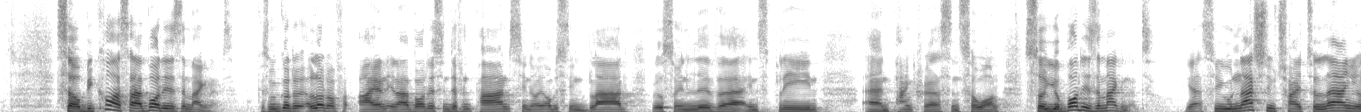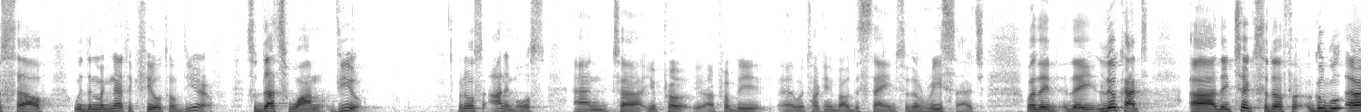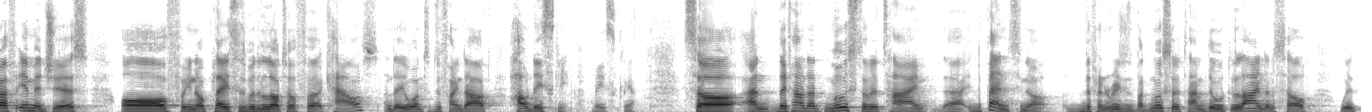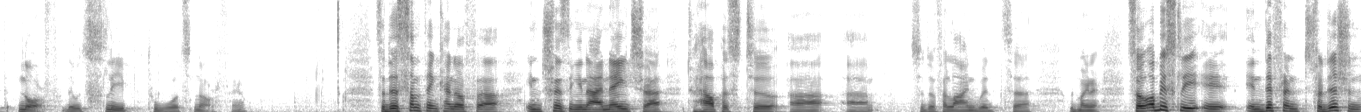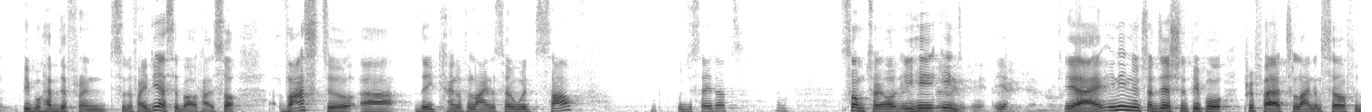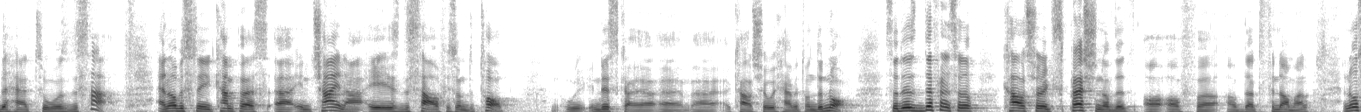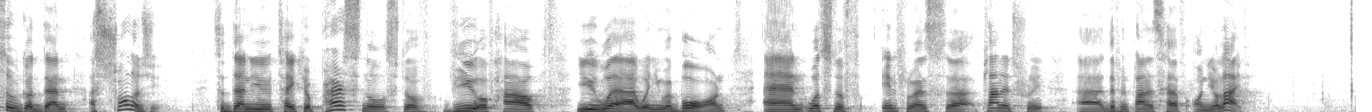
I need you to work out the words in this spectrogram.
So because our body is a magnet, because we've got a, lot of iron in our bodies in different parts, you know, obviously in blood, but also in liver, in spleen, and pancreas, and so on. So your body is a magnet. Yeah? So you naturally try to align yourself with the magnetic field of the Earth. So that's one view. But also animals, and uh, you pro uh, probably uh, were talking about the same sort of research, where they, they look at, uh, they took sort of Google Earth images of you know, places with a lot of uh, cows, and they wanted to find out how they sleep, basically. So, and they found that most of the time, uh, it depends, you know, different regions, but most of the time they would align themselves with north. They would sleep towards north. Yeah? So there's something kind of uh, in our nature to help us to uh, um, sort of align with, uh, with magnet. So obviously, in different tradition, people have different sort of ideas about how. So Vastu, uh, they kind of align themselves with south. Would you say that? Some tra- in, in, yeah. yeah, in Indian tradition, people prefer to line themselves with the head towards the south. And obviously, compass uh, in China is the south is on the top. In this uh, uh, uh, culture, we have it on the north. So there's different sort of cultural expression of that, of, of that phenomenon. And also we've got then astrology. So then you take your personal sort of view of how you were when you were born and what sort of influence planetary different planets have on your life.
